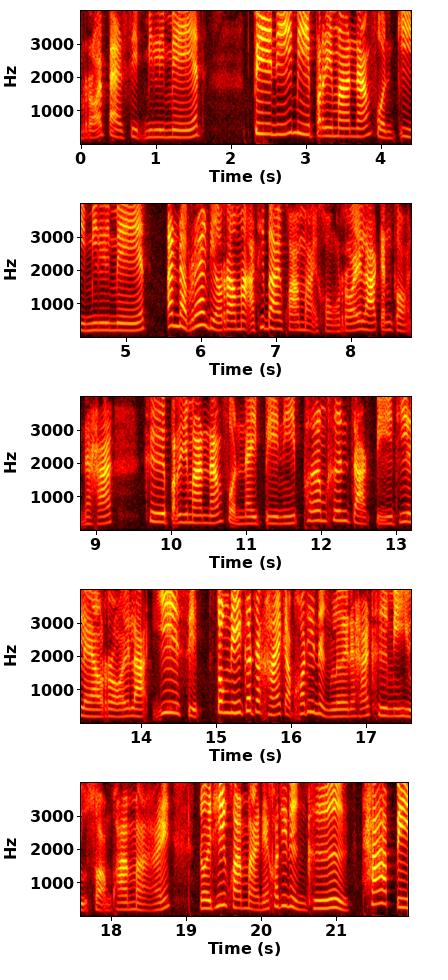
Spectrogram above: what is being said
2,380มิลลิเมตรปีนี้มีปริมาณน้ำฝนกี่มิลลิเมตร อันดับแรกเดี๋ยวเรามาอธิบายความหมายของร้อยละกันก่อนนะคะ คือปริมาณน้ำฝนในปีนี้เพิ่มขึ้นจากปีที่แล้วร้อยละ 20ตรงนี้ก็จะคล้ายกับข้อที่ 1 เลยนะคะ คือมีอยู่ 2 ความหมาย โดยที่ความหมายในข้อที่ 1 คือ ถ้าปี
